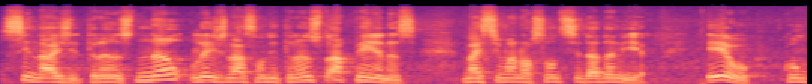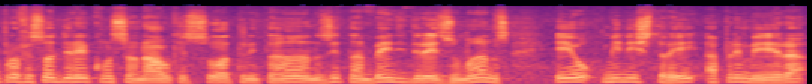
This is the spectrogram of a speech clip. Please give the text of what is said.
sinais de trânsito, não legislação de trânsito apenas, mas sim uma noção de cidadania. Eu, como professor de Direito Constitucional, que sou há 30 anos, e também de Direitos Humanos, eu ministrei a primeira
